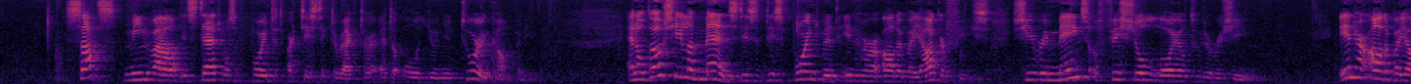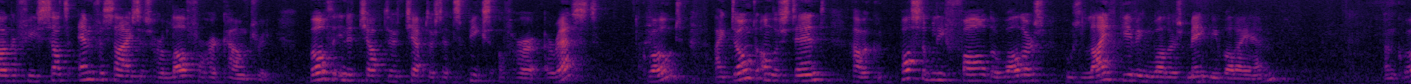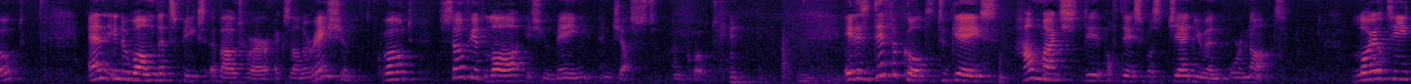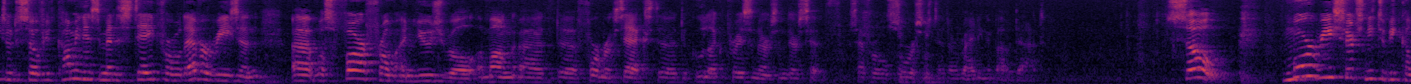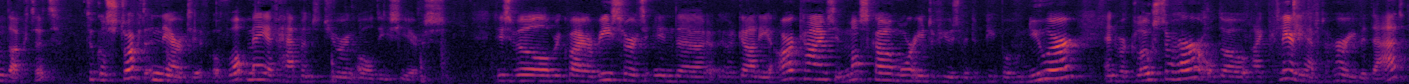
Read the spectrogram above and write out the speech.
Sats, meanwhile, instead was appointed artistic director at the All Union Touring Company. And although she laments this disappointment in her autobiographies, she remains official loyal to the regime. In her autobiography, Sats emphasizes her love for her country, both in the chapter, chapters that speaks of her arrest, quote, I don't understand how I could possibly fall the waters whose life-giving waters made me what I am, unquote, and in the one that speaks about her exoneration, quote, Soviet law is humane and just, unquote. it is difficult to gauge how much of this was genuine or not. Loyalty to the Soviet communism and the state, for whatever reason, uh, was far from unusual among uh, the former Zeks, the, the, Gulag prisoners, and there are se- several sources that are writing about that. So, more research needs to be conducted to construct a narrative of what may have happened during all these years. This will require research in the RGALI archives in Moscow, more interviews with the people who knew her and were close to her, although I clearly have to hurry with that.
